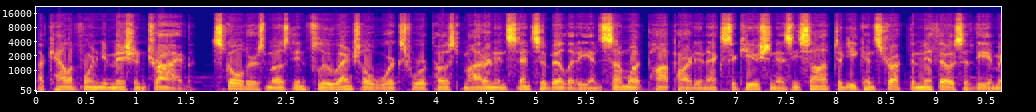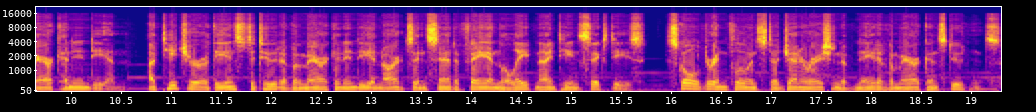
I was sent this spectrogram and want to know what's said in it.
a California mission tribe. Scholder's most influential works were postmodern in sensibility and somewhat pop art in execution as he sought to deconstruct the mythos of the American Indian. A teacher at the Institute of American Indian Arts in Santa Fe in the late 1960s, Scholder influenced a generation of Native American students.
